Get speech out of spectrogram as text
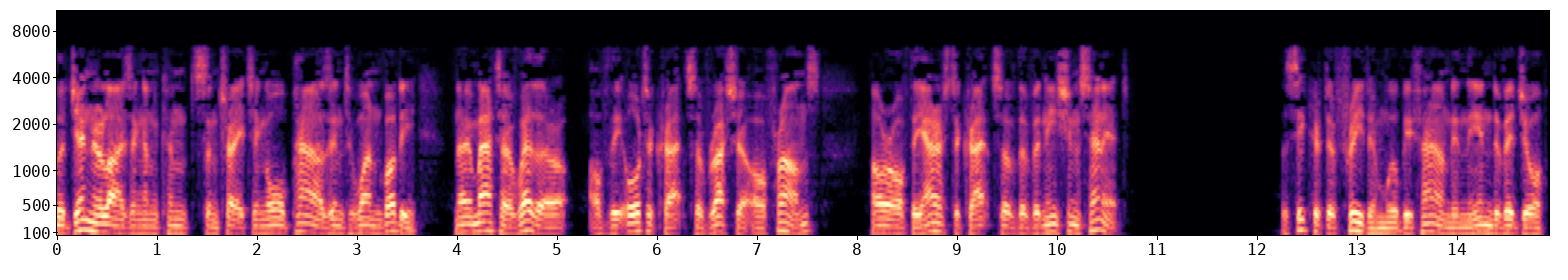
the generalizing and concentrating all powers into one body, no matter whether of the autocrats of Russia or France, or of the aristocrats of the Venetian Senate. The secret of freedom will be found in the individual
